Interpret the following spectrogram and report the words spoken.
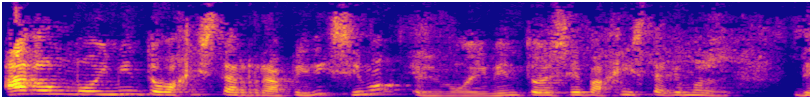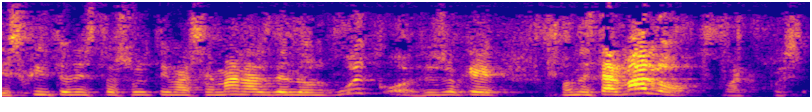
haga un movimiento bajista rapidísimo, el movimiento ese bajista que hemos descrito en estas últimas semanas de los huecos, eso que, ¿dónde está el malo? Bueno, pues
